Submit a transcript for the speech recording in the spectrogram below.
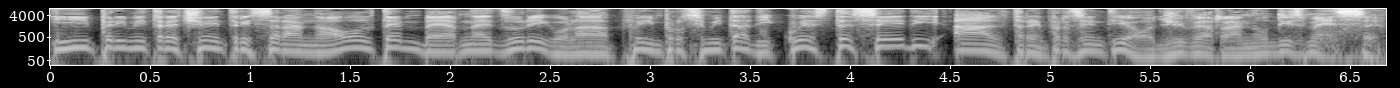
I primi tre centri saranno a Olten, Berna e Zurigo. In prossimità di queste sedi, altre presenti oggi verranno dismesse.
